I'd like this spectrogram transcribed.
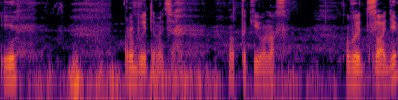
і робитиметься. От такий у нас вид ззаді.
